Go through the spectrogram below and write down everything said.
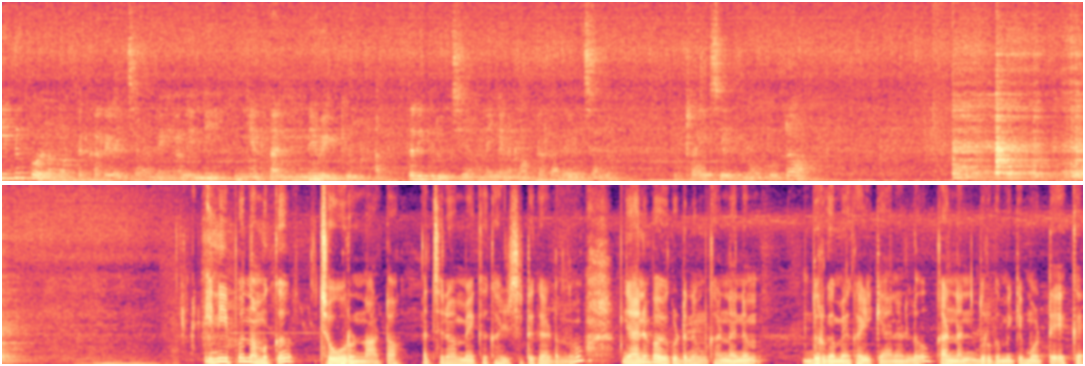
ഇതുപോലെ മുട്ടക്കറി വെച്ചാൽ നിങ്ങൾ ഇനി ഇങ്ങനെ തന്നെ വെക്കും. അത്രയ്ക്ക് രുചിയാണ് ഇങ്ങനെ മുട്ടക്കറി വെച്ചാൽ. ട്രൈ ചെയ്ത് നോക്കൂ കേട്ടോ ഇനിയിപ്പോൾ നമുക്ക് ചോറുണ്ണാം കേട്ടോ അച്ഛനും അമ്മയൊക്കെ കഴിച്ചിട്ട് കിടന്നു. ഞാനും പവിക്കുട്ടനും കണ്ണനും ദുർഗമ്മയെ കഴിക്കാനുള്ളൂ കണ്ണൻ ദുർഗമ്മയ്ക്ക് മുട്ടയൊക്കെ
